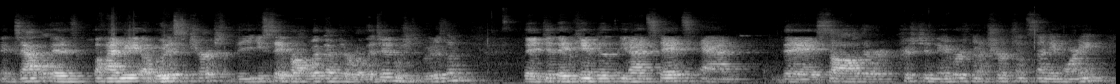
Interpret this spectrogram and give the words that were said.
An example is behind me, a Buddhist church. The Issei brought with them their religion, which is Buddhism. They, did, they came to the United States and they saw their Christian neighbors in a church on Sunday morning.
